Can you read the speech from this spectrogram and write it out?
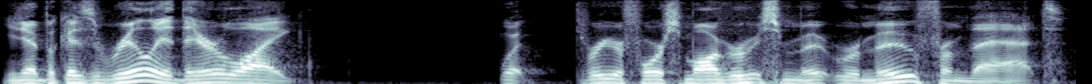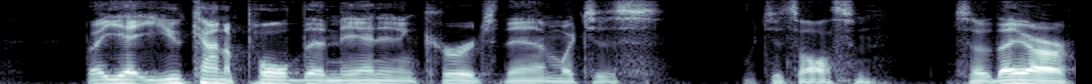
You know, because really they're like what three or four small groups remo- removed from that, but yet you kind of pulled them in and encouraged them, which is which is awesome. So they are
